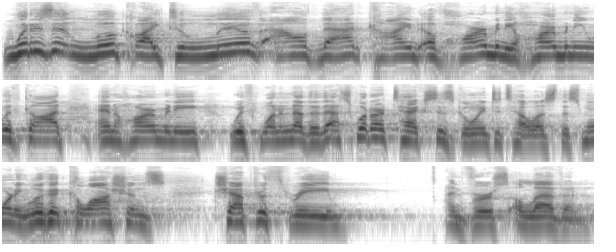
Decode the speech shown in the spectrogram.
What does it look like to live out that kind of harmony, harmony with God and harmony with one another? That's what our text is going to tell us this morning. Look at Colossians chapter 3 and verse 11.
